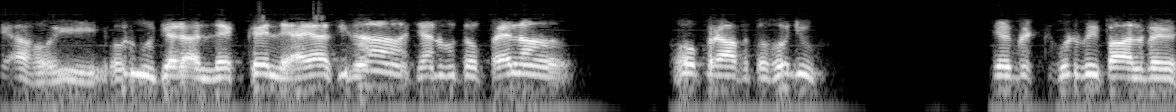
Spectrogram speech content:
ਕਿਆ ਹੋਈ ਉਹਨੂੰ ਜਿਹੜਾ ਲਿਖ ਕੇ ਲਿਆਇਆ ਸੀ ਨਾ ਜਨਮ ਤੋਂ ਪਹਿਲਾਂ ਉਹ ਪ੍ਰਾਪਤ ਹੋ ਜੂ। ਜੇ ਹੁਣ ਵੀ ਪਾਲਵੇ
